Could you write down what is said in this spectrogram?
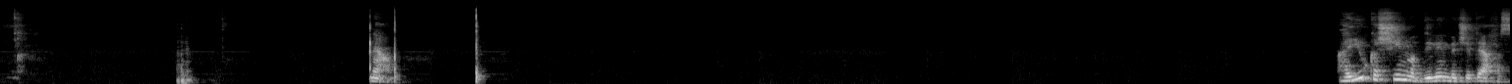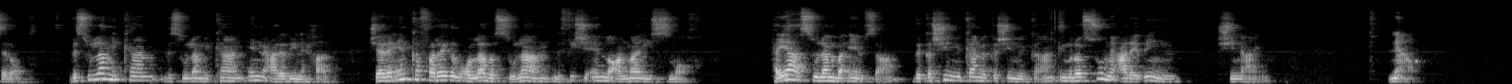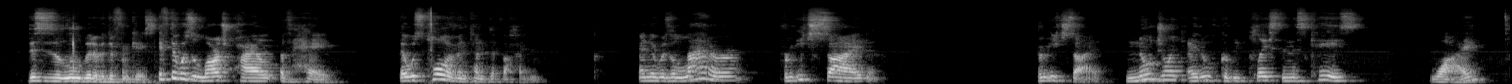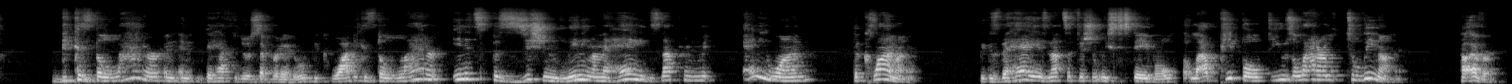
Now, היו קשים מבדילים בין שתי החסרות, וסולם מכאן וסולם מכאן אין מערבין אחד, שהרי אין כף הרגל עולה בסולם לפי שאין לו על מה יסמוך. היה הסולם באמצע, וקשים מכאן וקשים מכאן, אם רסו מערבין שיניים. Now, this is a little bit of a different case. If there was a large pile of hay that was taller than 10 tefachim, and there was a ladder from each side, from each side, no joint eruv could be placed in this case. Why? Because the ladder, and, and they have to do a separate eruv. Why? Because the ladder, in its position, leaning on the hay, does not permit anyone to climb on it. Because the hay is not sufficiently stable to allow people to use a ladder to lean on it. However,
